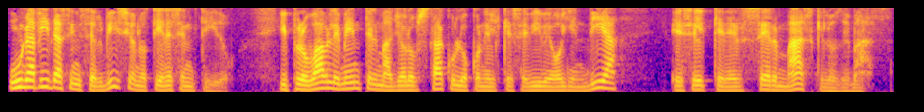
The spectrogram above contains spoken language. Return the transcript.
Una vida sin servicio no tiene sentido y probablemente el mayor obstáculo con el que se vive hoy en día es el querer ser más que los demás.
